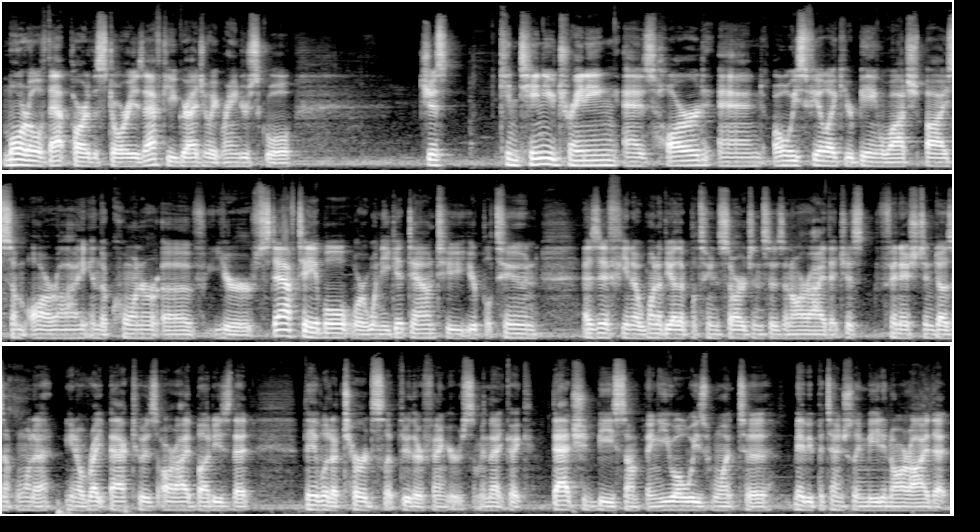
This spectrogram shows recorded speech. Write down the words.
moral of that part of the story is after you graduate Ranger School, just continue training as hard and always feel like you're being watched by some RI in the corner of your staff table or when you get down to your platoon as if you know one of the other platoon sergeants is an RI that just finished and doesn't want to you know write back to his RI buddies that they let a turd slip through their fingers. I mean that like that should be something you always want to maybe potentially meet an RI that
